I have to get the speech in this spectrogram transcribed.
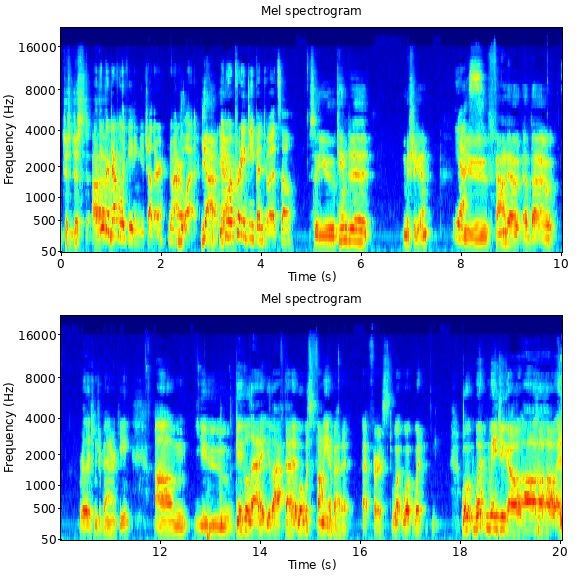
just, just. I think they're um, definitely feeding each other, no matter what. Yeah, yeah. And we're pretty deep into it, so so you came to Michigan. yes. You found out about relationship anarchy. Um, you giggled at it. You laughed at it. What was funny about it at first? What what what what, what made you go oh ho, ho, and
